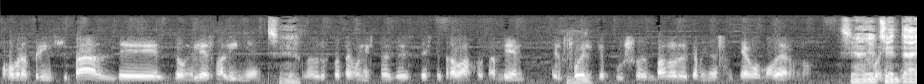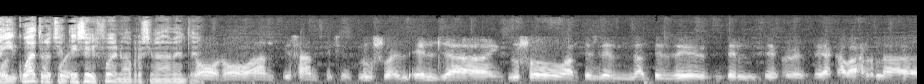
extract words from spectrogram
obra principal de don Elías Baliña, que es uno de los protagonistas de, este trabajo también. Él fue el que puso en valor el Camino de Santiago moderno. Sí, en el 84, 86 fue, ¿no? Aproximadamente. No, no, antes, antes incluso. Él, él ya, incluso antes del antes de, de, acabar la,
